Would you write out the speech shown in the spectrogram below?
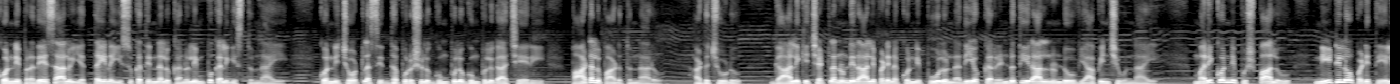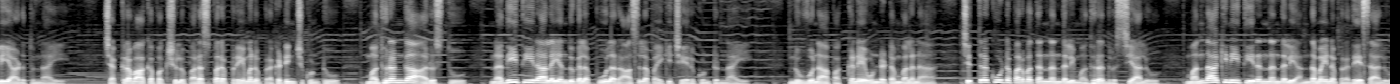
కొన్ని ప్రదేశాలు ఎత్తైన ఇసుక తిన్నలు కనులింపు కలిగిస్తున్నాయి. కొన్ని చోట్ల సిద్ధపురుషులు గుంపులు గుంపులుగా చేరి పాటలు పాడుతున్నారు. అటు చూడు గాలికి చెట్ల నుండి రాలిపడిన కొన్ని పూలు నది యొక్క రెండు తీరాల నుండి వ్యాపించి ఉన్నాయి. మరికొన్ని పుష్పాలు నీటిలో పడి తేలియాడుతున్నాయి. చక్రవాక పక్షులు పరస్పర ప్రేమను ప్రకటించుకుంటూ మధురంగా అరుస్తూ నదీ తీరాలయందుగల పూల రాసులపైకి చేరుకుంటున్నాయి. నువ్వు నా పక్కనే ఉండటం వలన చిత్రకూట పర్వతన్నందలి మధుర దృశ్యాలు మందాకినీ తీరన్నందలి అందమైన ప్రదేశాలు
